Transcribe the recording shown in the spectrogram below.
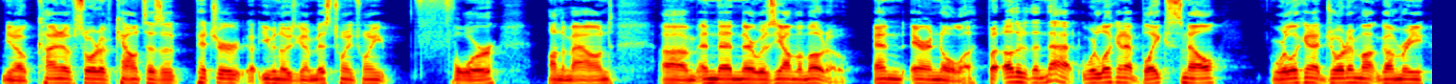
you know, kind of sort of counts as a pitcher, even though he's going to miss 2024 on the mound. Um, and then there was Yamamoto and Aaron Nola. But other than that, we're looking at Blake Snell. We're looking at Jordan Montgomery.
